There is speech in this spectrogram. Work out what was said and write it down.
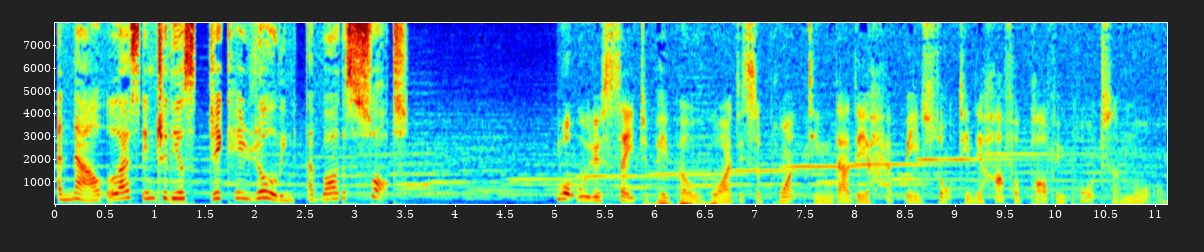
And now let's introduce J.K. Rowling about the sword. What would you say to people who are disappointed that they have been sought in the Hufflepuff in more?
